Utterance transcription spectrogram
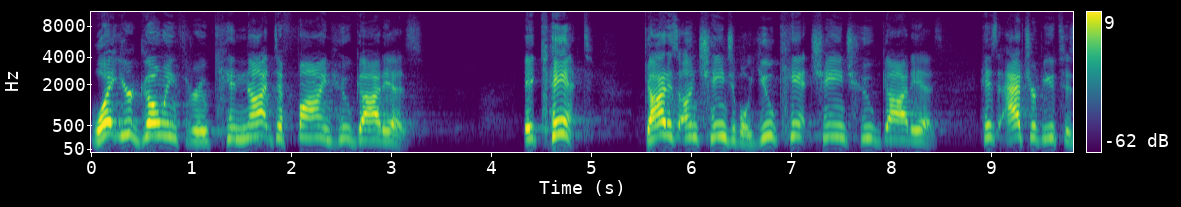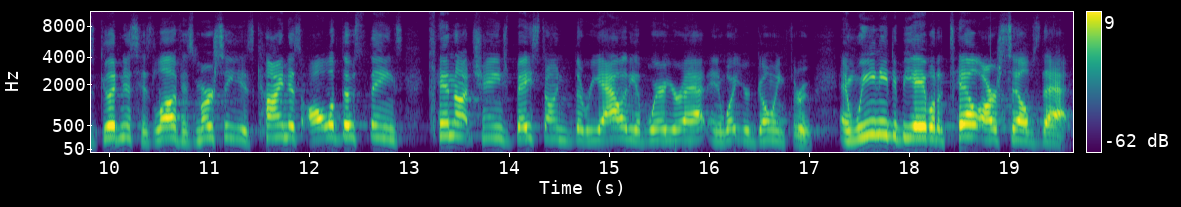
What you're going through cannot define who God is. It can't. God is unchangeable. You can't change who God is. His attributes, His goodness, His love, His mercy, His kindness, all of those things cannot change based on the reality of where you're at and what you're going through. And we need to be able to tell ourselves that.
